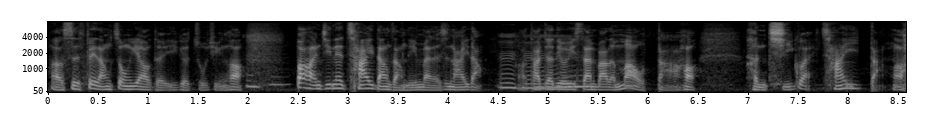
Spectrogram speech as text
啊是非常重要的一个族群哈，包含今天差一档涨停板的是哪一档？啊，它叫六一三八的茂达哈，很奇怪，差一档啊，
